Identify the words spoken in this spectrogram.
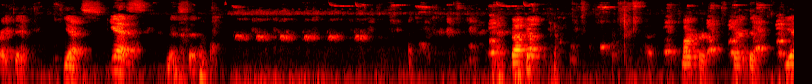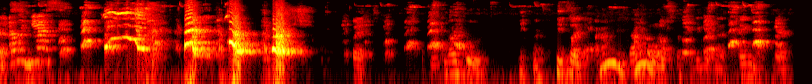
Right there. Yes. Yes. Missed it. Back up. Marker. Right there. Yes. Oh yes. Wait. My food. He's like, I'm, I'm the one supposed to be getting a thing here.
